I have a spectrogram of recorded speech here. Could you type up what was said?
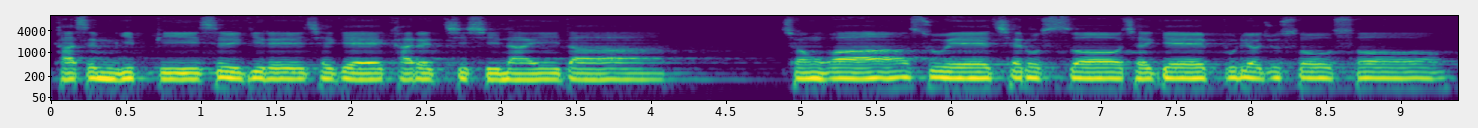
가슴 깊이 슬기를 제게 가르치시나이다. 정화 수의 채로서 제게 뿌려주소서.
